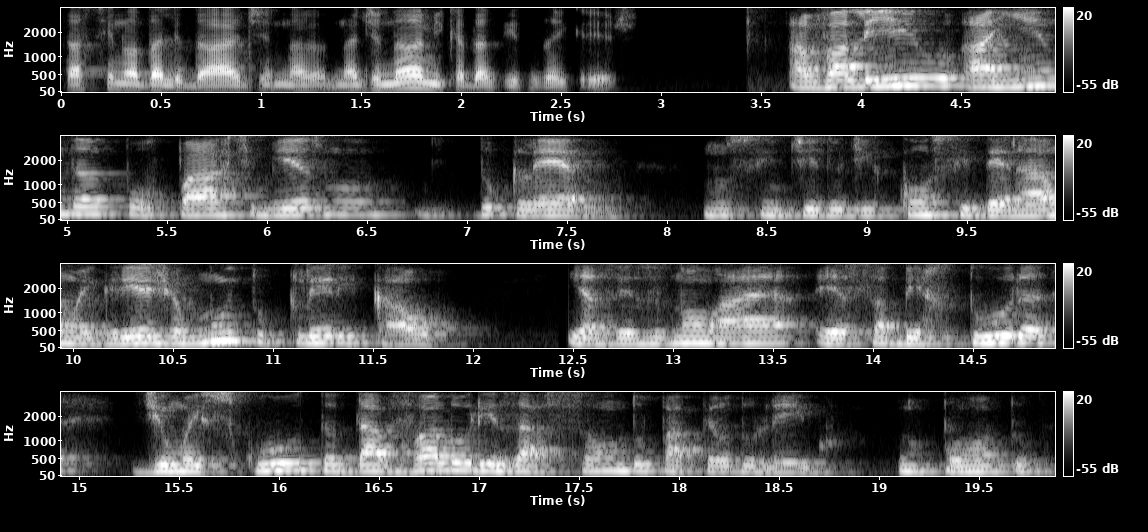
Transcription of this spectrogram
da sinodalidade na, na dinâmica da vida da igreja? avalio ainda por parte mesmo do clero, no sentido de considerar uma igreja muito clerical. E às vezes não há essa abertura de uma escuta, da valorização do papel do leigo. Um ponto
